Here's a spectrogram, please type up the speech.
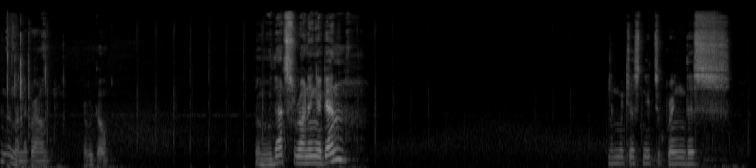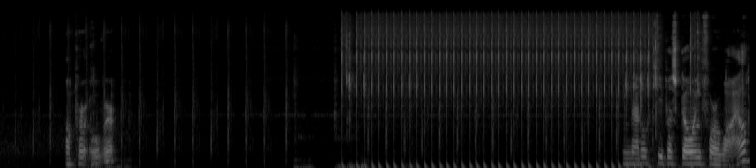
And then underground. There we go. So that's running again. Then we just need to bring this upper over. And that'll keep us going for a while.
